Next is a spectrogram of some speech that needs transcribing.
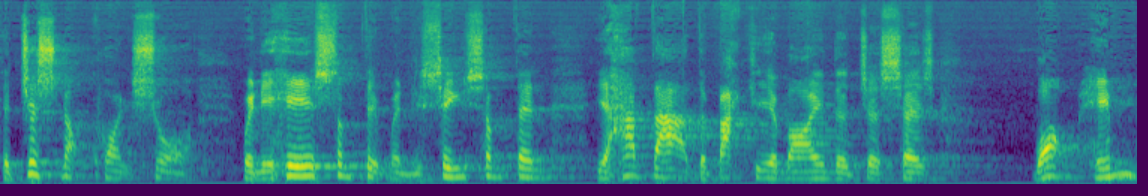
They're just not quite sure. When you hear something, when you see something, you have that at the back of your mind that just says, What, him?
